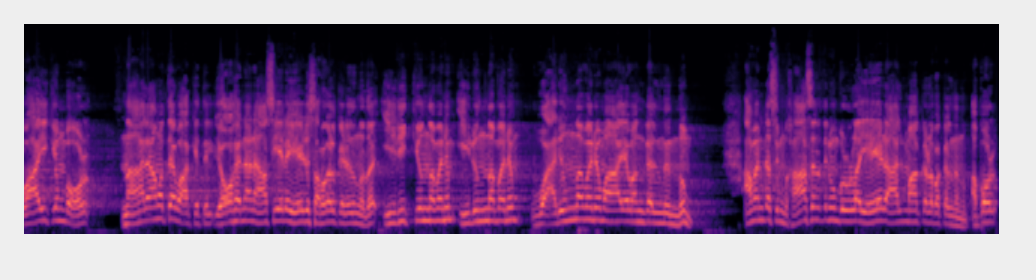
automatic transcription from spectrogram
വായിക്കുമ്പോൾ നാലാമത്തെ വാക്യത്തിൽ യോഹന്നാൻ ആസിയയിലെ ഏഴ് സഭകൾക്ക് എഴുതുന്നത് ഇരിക്കുന്നവനും ഇരുന്നവനും വരുന്നവനുമായവങ്കൽ നിന്നും അവന്റെ സിംഹാസനത്തിന് മുമ്പിലുള്ള ഏഴ് ആത്മാക്കളുടെ പക്കൽ നിന്നും. അപ്പോൾ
